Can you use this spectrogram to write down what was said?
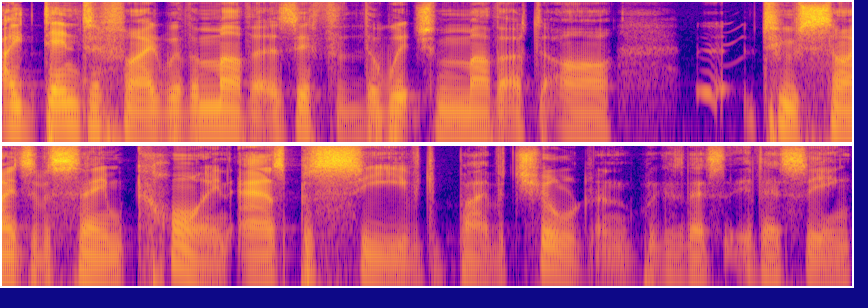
identified with a mother, as if the witch and mother are uh, two sides of the same coin, as perceived by the children, because they're, if they're seeing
